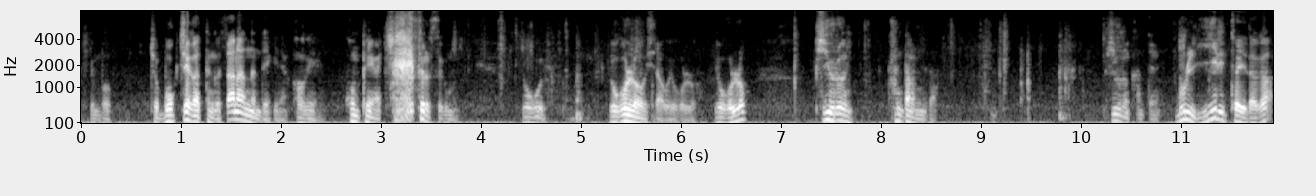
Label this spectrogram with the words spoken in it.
지금 뭐저 목재 같은 거 싸놨는데 그냥 거기에 곰팡이가 착 들었어 그러면 요걸 요걸 넣으시라고 요걸로. 요걸로 비율은 간단합니다. 비율은 간단해 물 2리터에다가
